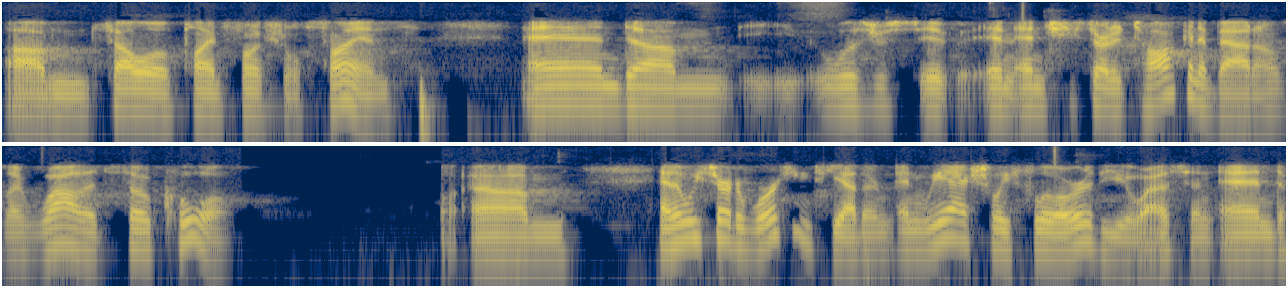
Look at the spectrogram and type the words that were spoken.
um, fellow of applied functional science." And um, was just it, and and she started talking about it. I was like, wow, that's so cool. Um, and then we started working together, and we actually flew over to the U.S. and and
